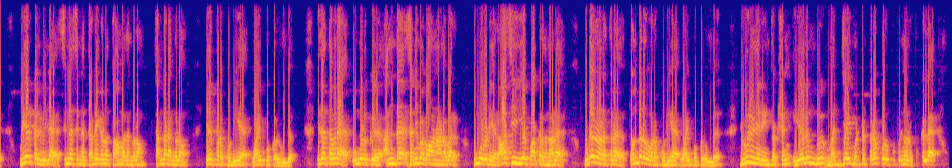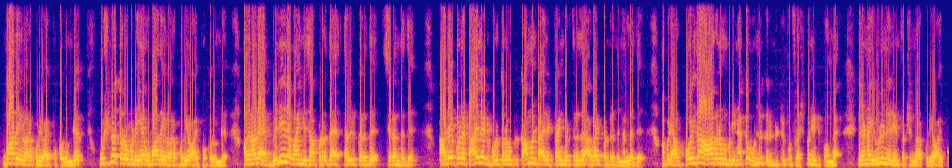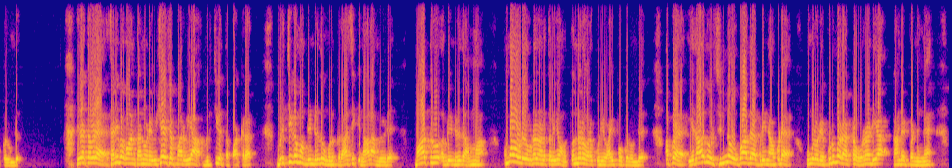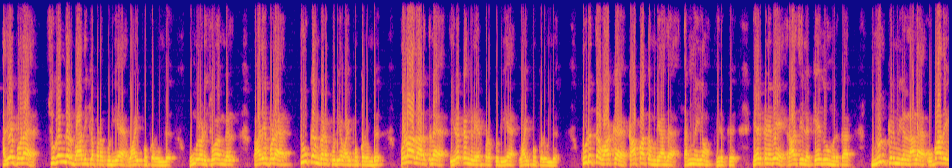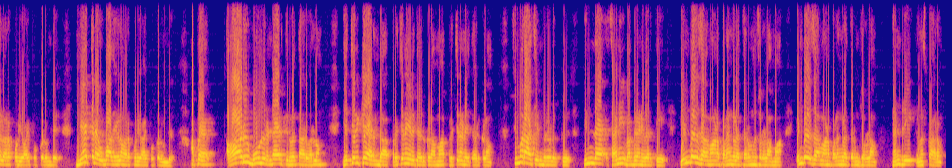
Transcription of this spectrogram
உயர்கல்வியில சின்ன சின்ன தடைகளும் தாமதங்களும் சங்கடங்களும் ஏற்படக்கூடிய வாய்ப்புகள் உண்டு. இதை தவிர உங்களுக்கு அந்த சனி பகவானானவர் உங்களுடைய ராசியே பார்க்கறதுனால உடல் நலத்துல தொந்தரவு வரக்கூடிய வாய்ப்புகள் உண்டு. யூரினரி இன்ஃபெக்ஷன் எலும்பு மஜ்ஜை மற்றும் பிறப்புறுப்பு பின்னுறுப்புகள்ல உபாதைகள் வரக்கூடிய வாய்ப்புகள் உண்டு. உஷ்ண தொடர்புடைய உபாதைகள் வரக்கூடிய வாய்ப்புகள் உண்டு. அதனால வெளியில வாங்கி சாப்பிட்றத தவிர்க்கிறது சிறந்தது. அதே போல டாய்லெட் பொறுத்தளவுக்கு காமன் டாய்லெட் பயன்படுத்துறது அவாய்ட் பண்றது நல்லது. அப்படி போய் தான் ஆகணும் அப்படின்னாக்க ஒண்ணுக்கு ரெண்டு ட்ரிப்பு ஃப்ளஷ் பண்ணிட்டு போங்க. இல்லைன்னா யூரினரி இன்ஃபெக்ஷன் வரக்கூடிய வாய்ப்புகள் உண்டு. இதை தவிர சனி பகவான் தன்னுடைய விசேஷ பார்வையா விருச்சிகத்தை பார்க்கிறார். விருச்சிகம் அப்படின்றது உங்களுக்கு ராசிக்கு நாலாம் வீடு. மாத்ரு அப்படின்றது அம்மா. அம்மாவுடைய உடல் நலத்திலையும் தொந்தரவு வரக்கூடிய வாய்ப்புகள் உண்டு. அப்ப ஏதாவது ஒரு சின்ன உபாதை அப்படின்னா கூட உங்களுடைய குடும்ப டாக்டரை உடனடியாக கான்டாக்ட் பண்ணுங்க. அதே போல சுகங்கள் பாதிக்கப்படக்கூடிய வாய்ப்புகள் உண்டு. உங்களுடைய சுகங்கள் அதே போல தூக்கம் கிடக்கூடிய வாய்ப்புகள் உண்டு. பொருளாதாரத்தில் இறக்கங்கள் ஏற்படக்கூடிய வாய்ப்புகள் உண்டு. கொடுத்த வாக்கை காப்பாற்ற முடியாத தன்மையும் இருக்கு. ஏற்கனவே ராசியில கேதுவும் இருக்கார். நுண்கிருமிகள்னால உபாதைகள் வரக்கூடிய வாய்ப்புகள் உண்டு. நேத்திர உபாதைகளும் வரக்கூடிய வாய்ப்புகள் உண்டு. அப்ப ஆறு மூணு ரெண்டாயிரத்தி இருபத்தி ஆறு வரலும் எச்சரிக்கையா இருந்தா பிரச்சனைகளை தவிர்க்கலாமா? பிரச்சனைகளை தவிர்க்கலாம். சிம்மராசி என்பவர்களுக்கு இந்த சனி வக்ர நிவர்த்தி எண்பது சதமான பலன்களை தரும்னு சொல்லலாமா? எண்பது சதமான பலன்களை தரும்னு சொல்லலாம். நன்றி நமஸ்காரம்.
